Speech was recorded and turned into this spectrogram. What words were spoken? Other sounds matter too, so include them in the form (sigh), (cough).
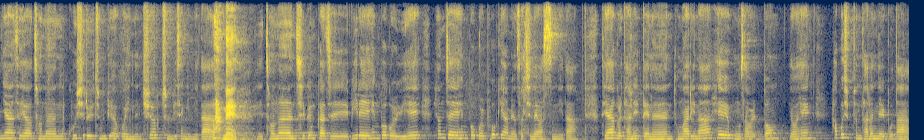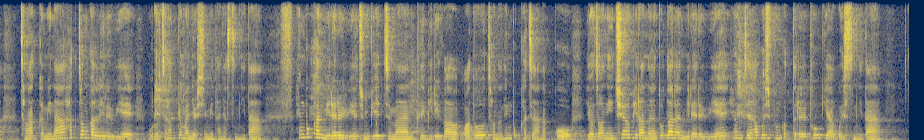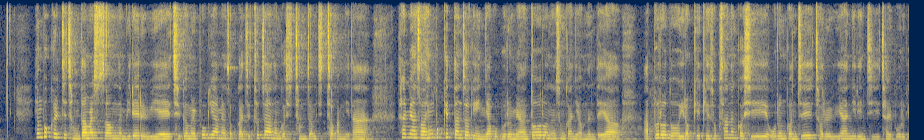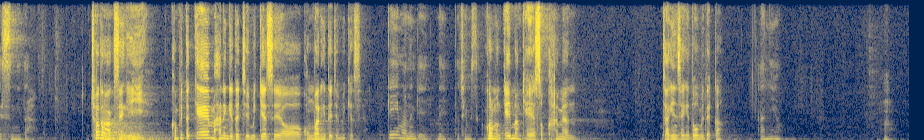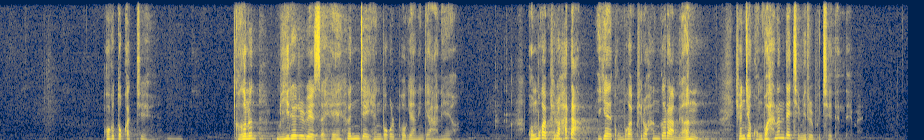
안녕하세요. 저는 고시를 준비하고 있는 취업 준비생입니다. (laughs) 네. 네, 저는 지금까지 미래의 행복을 위해 현재의 행복을 포기하면서 지내왔습니다. 대학을 다닐 때는 동아리나 해외 봉사활동, 여행, 하고 싶은 다른 일보다 장학금이나 학점 관리를 위해 오로지 학교만 열심히 다녔습니다. 행복한 미래를 위해 준비했지만 그 미래가 와도 저는 행복하지 않았고 여전히 취업이라는 또 다른 미래를 위해 현재 하고 싶은 것들을 포기하고 있습니다. 행복할지 장담할 수 없는 미래를 위해 지금을 포기하면서까지 투자하는 것이 점점 지쳐갑니다. 살면서 행복했던 적이 있냐고 물으면 떠오르는 순간이 없는데요. 앞으로도 이렇게 계속 사는 것이 옳은 건지 저를 위한 일인지 잘 모르겠습니다. 초등학생이 컴퓨터 게임 하는 게 더 재밌겠어요? 공부하는 게 더 재밌겠어요? 게임하는 게 네, 더 재밌을 것 같아요. 그러면 게임만 계속 하면 자기 인생에 도움이 될까? 아니요. 그거 똑같지. 그거는 미래를 위해서 해- 현재의 행복을 포기하는 게 아니에요. 공부가 필요하다. 이게 공부가 필요한 거라면 현재 공부하는데 재미를 붙여야 된다.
